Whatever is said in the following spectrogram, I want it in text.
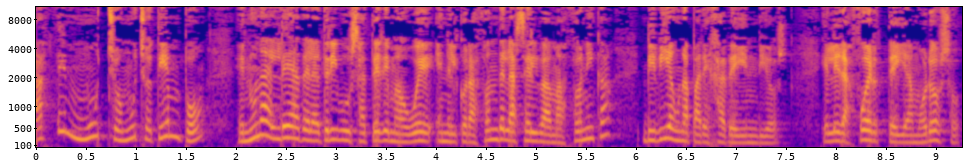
Hace mucho, mucho tiempo, en una aldea de la tribu Sateremaue, en el corazón de la selva amazónica, vivía una pareja de indios. Él era fuerte y amoroso,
